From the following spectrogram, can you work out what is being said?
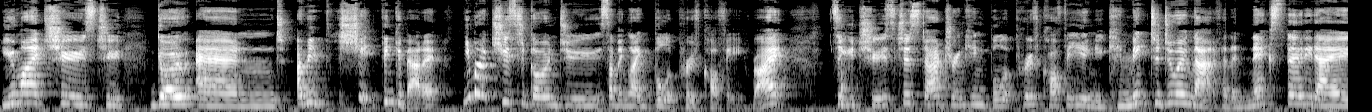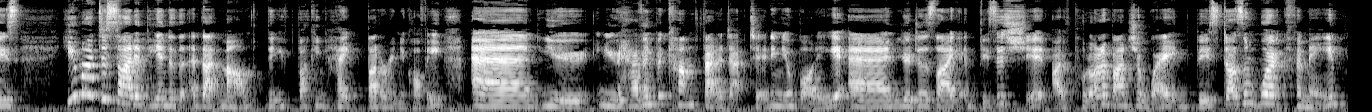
You might choose to go and, I mean, shit, think about it. You might choose to go and do something like bulletproof coffee, right? So you choose to start drinking bulletproof coffee and you commit to doing that for the next 30 days. You might decide at the end of, the, that month that you fucking hate butter in your coffee and you you haven't become fat adapted in your body and you're just like this is shit. I've put on a bunch of weight. This doesn't work for me.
